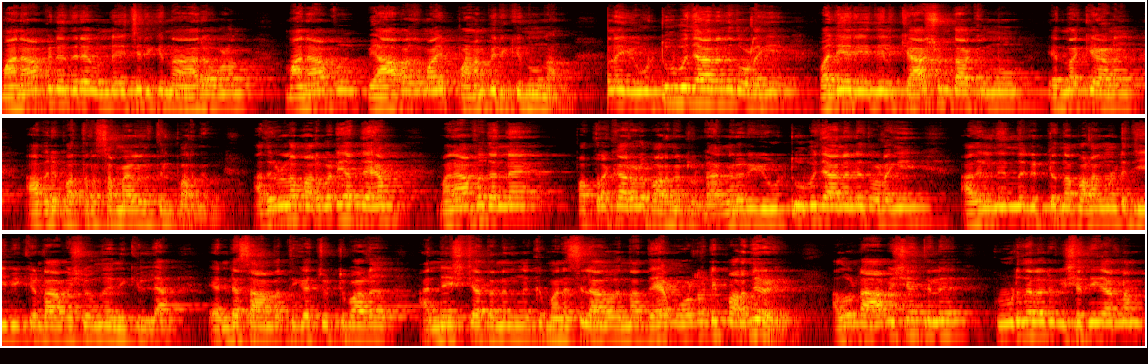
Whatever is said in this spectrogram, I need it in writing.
മനാബിനെതിരെ ഉന്നയിച്ചിരിക്കുന്ന ആരോപണം മനാബ് വ്യാപകമായി പണം പിരിക്കുന്നു എന്നാണ്. യൂട്യൂബ് ചാനൽ തുടങ്ങി വലിയ രീതിയിൽ ക്യാഷ് ഉണ്ടാക്കുന്നു എന്നൊക്കെയാണ് അവർ പത്രസമ്മേളനത്തിൽ പറഞ്ഞത്. അതിനുള്ള മറുപടി അദ്ദേഹം മനാഫ് തന്നെ പത്രക്കാരോട് പറഞ്ഞിട്ടുണ്ട്. അങ്ങനെ ഒരു യൂട്യൂബ് ചാനൽ തുടങ്ങി അതിൽ നിന്ന് കിട്ടുന്ന പണം കൊണ്ട് ജീവിക്കേണ്ട ആവശ്യമൊന്നും എനിക്കില്ല. എന്റെ സാമ്പത്തിക ചുറ്റുപാട് അന്വേഷിച്ചാൽ തന്നെ നിങ്ങൾക്ക് മനസ്സിലാവും എന്ന് അദ്ദേഹം ഓൾറെഡി പറഞ്ഞു കഴിഞ്ഞു. അതുകൊണ്ട് ആ വിഷയത്തിൽ കൂടുതലൊരു വിശദീകരണം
